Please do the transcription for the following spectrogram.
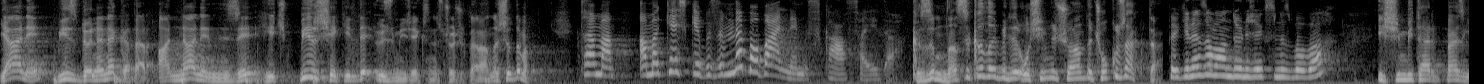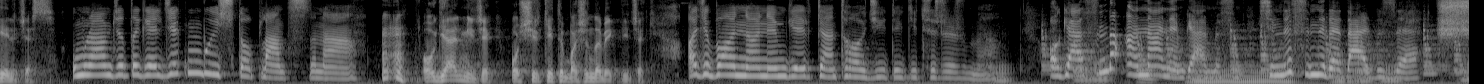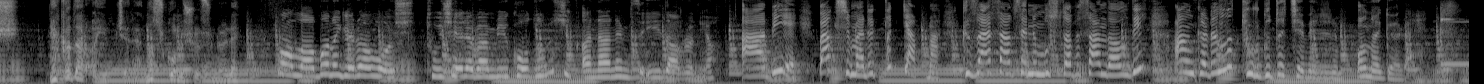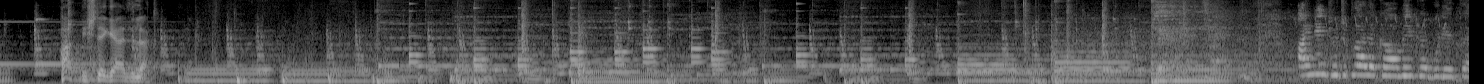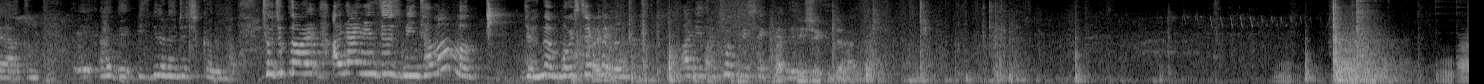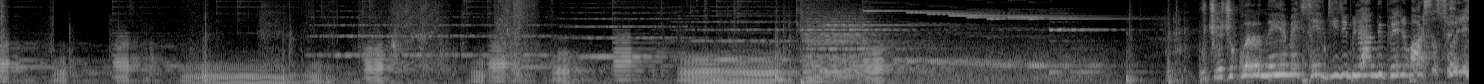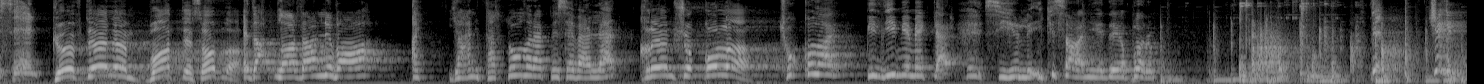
Yani biz dönene kadar anneannenizi hiçbir şekilde üzmeyeceksiniz çocuklar anlaşıldı mı? Tamam ama keşke bizim de babaannemiz kalsaydı. Kızım nasıl kalabilir? O şimdi şu anda çok uzakta. Peki ne zaman döneceksiniz baba? İşin biter bitmez geleceğiz. Umur amca da gelecek mi bu iş toplantısına? O gelmeyecek. O şirketin başında bekleyecek. Acaba anneannem gelirken Taci'yi de getirir mi? O gelsin de anneannem gelmesin. Şimdi sinir eder bize. Şşş! Ne kadar ayıp Ceren. Nasıl konuşuyorsun öyle? Vallahi bana göre hoş. Tuğçe ile ben büyük olduğumuz için anneannem bize iyi davranıyor. Abi bak şımarıklık yapma. Kızarsam seni Mustafa Sandal değil Ankaralı Turgut'a çeviririm ona göre. Hah işte geldiler. Annen çocuklarla kalmayı kabul etti hayatım. Hadi biz bir an önce çıkalım. Çocuklar anneannenizi üzmeyin tamam mı? Canım hoşça kalın. Anneciğim çok teşekkür ederim. Teşekkürler anne. Bu çocukların ne yemek sevdiğini bilen bir peri varsa söylesin. Köfteyle patates abla. E tatlılardan ne var? Ay yani tatlı olarak ne severler? Krem şokola. Çok kolay. Bildiğim yemekler. Sihirle iki saniyede yaparım. Çekil.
